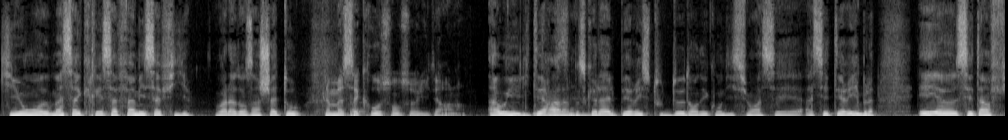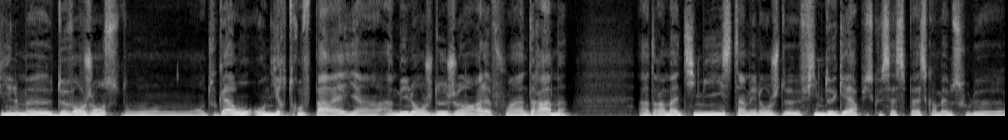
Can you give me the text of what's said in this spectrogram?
qui ont massacré sa femme et sa fille. Voilà, dans un château. Un massacre au sens littéral. Ah oui, littéral, hein, parce que là, elles périssent toutes deux dans des conditions assez, assez terribles. Et euh, c'est un film euh, de vengeance, dont, en tout cas, on, y retrouve pareil, un, mélange de genres, à la fois un drame, un drame intimiste, un mélange de film de guerre, puisque ça se passe quand même sous le,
